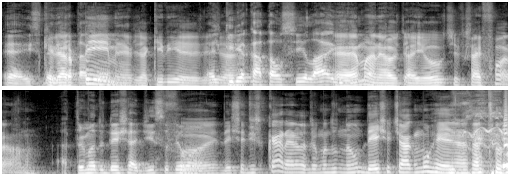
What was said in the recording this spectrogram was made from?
É, esse Porque ele daí era tá PM, né? Ele já queria. Ele já- queria catar o C lá e É, mano, aí eu tive que sair fora lá, mano. A turma do Deixa Disso deu uma... Foi, deixa disso, cara. Ela deu mandou não deixa o Thiago morrer, né? Tá tudo.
